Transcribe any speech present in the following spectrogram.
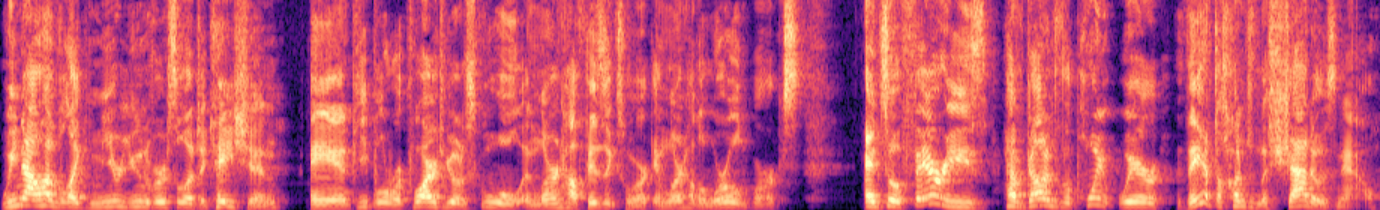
we now have like near universal education, and people are required to go to school and learn how physics work and learn how the world works. And so fairies have gotten to the point where they have to hunt in the shadows now.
